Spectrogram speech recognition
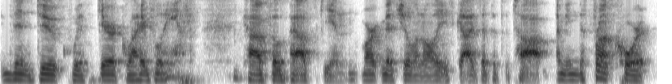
than Duke with Dereck Lively, Kyle Filipowski, and Mark Mitchell, and all these guys up at the top. I mean, the front court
